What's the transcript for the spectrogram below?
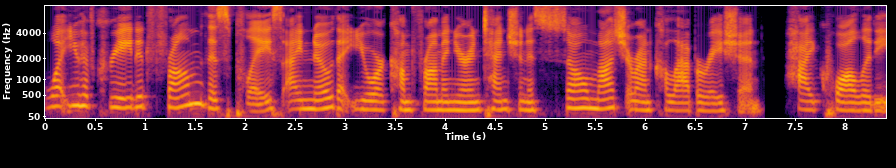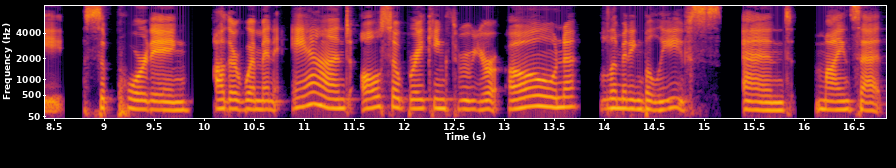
what you have created from this place. I know that your come from and your intention is so much around collaboration, high quality, supporting other women, and also breaking through your own limiting beliefs and mindset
